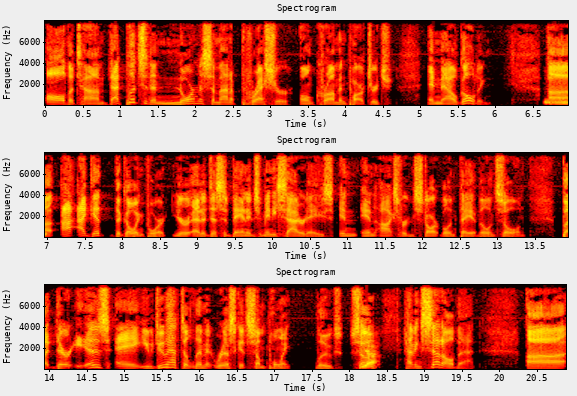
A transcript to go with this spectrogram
all the time. That puts an enormous amount of pressure on Crum and Partridge and now Golding. Uh, I, I get the going for it. You're at a disadvantage many Saturdays in, in Oxford and Starkville and Fayetteville and so on. But there is a, you do have to limit risk at some point, Lugs. So, Yeah. having said all that, uh,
